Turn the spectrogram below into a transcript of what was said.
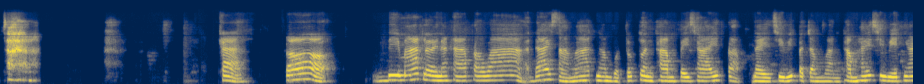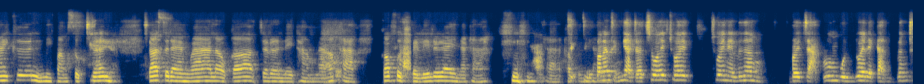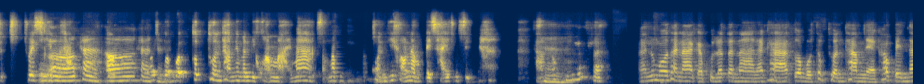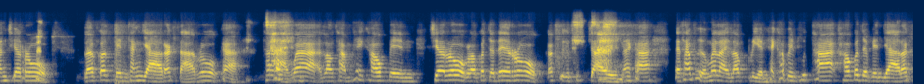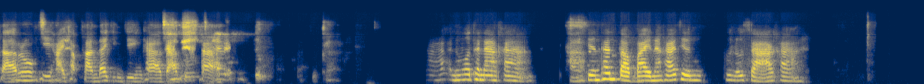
ใช่ค่ะ ก็ ดีมากเลยนะคะ เพราะว่าได้สามารถนำบททบทวนธรรมไปใช้ปรับในชีวิตประจำวันทำให้ชีวิตง่ายขึ้น มีความสุขขึ้นก็แสดงว่าเราก็เจริญในธรรมแล้วค่ะ ก็ฝึกไปเรื่อยๆนะคะค่ะขอบถึงคุณถึงค่ะตอนนั้นถึงอยากจะช่วยช่วยช่วยในเรื่องบริจาคร่วมบุญด้วยในการเรื่องช่วยช่วยชีพอ๋อค่ะค่ะอ๋อค่ะเพราะค่ะบทบททบทวนธรรมเนี่ยมันมีความหมายมากสำหรับคนที่เขานำไปใช้จริงๆค่ะข อบคุณค่ะอนุโมทนากับคุณรัตนานะคะ ตัวบททบทวนธรรมเนี่ยเขาเป็นทั้งเชื้อโรค แล้วก็เป็นทั้งยารักษาโรคค่ะ ถ้าใช่หากว่าเราทำให้เขาเป็นเชื้อโรคเราก็จะได้โรคก็คือทุกข์ใจนะคะ แต่ถ้าเผื่อเมื่อไหร่เราเปลี่ยนให้เขาเป็นพุทธะเขาก็จะเป็นยารักษาโรคที่หายฉับพลันได้จริง ๆ ค่ะสาธุค่ะใช่เลยค่ะค่ะอนุโมทนาค่ะค่ะ เชิญท่านต่อไปนะคะ เชิญคุณอุษาค่ะ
